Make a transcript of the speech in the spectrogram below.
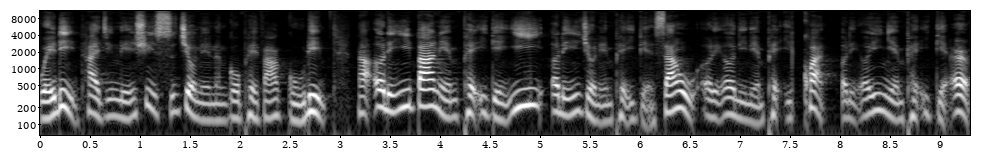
为例，它已经连续十九年能够配发股利。那二零一八年配一点一，二零一九年配一点三五，二零二零年配一块，二零二一年配一点二，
